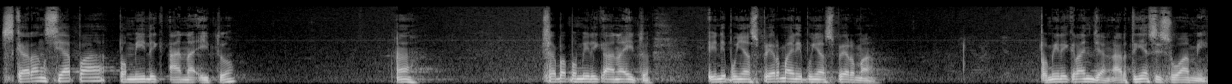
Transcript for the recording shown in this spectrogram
Sekarang siapa pemilik anak itu? Hah? Siapa pemilik anak itu? Ini punya sperma, ini punya sperma. Pemilik ranjang, artinya si suami.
